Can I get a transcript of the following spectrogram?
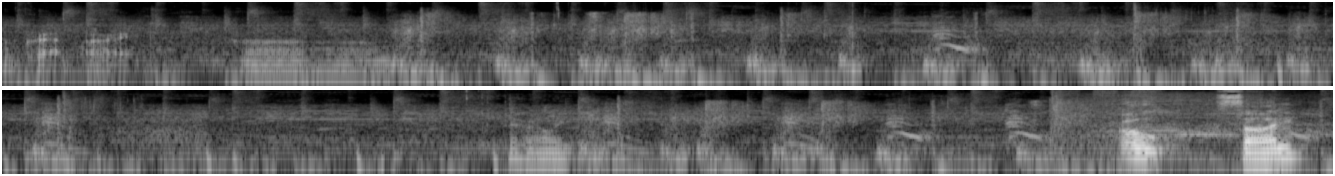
Oh crap, alright. Um, Oh, son.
